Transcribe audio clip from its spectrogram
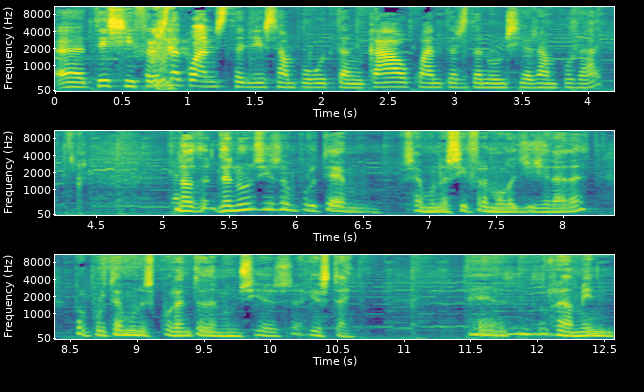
Eh, té xifres de quants tallers s'han pogut tancar o quantes denúncies han posat? No, de denúncies en portem, sembla una xifra molt exagerada, però portem unes 40 denúncies aquest any. Eh, realment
